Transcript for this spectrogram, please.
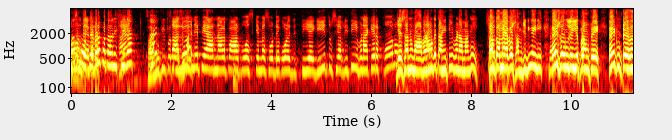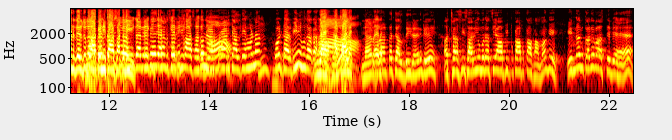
ਬਸ ਉਹਦੇ ਕਿਹੜਾ ਪਤਾ ਨਹੀਂ ਸੀਗਾ। ਸਾਨੂੰ ਕੀ ਪਤਾ ਸਾਲੂ ਇਹਨੇ ਪਿਆਰ ਨਾਲ ਪਾਲ ਪੋਸ ਕੇ ਮੈਂ ਤੁਹਾਡੇ ਕੋਲੇ ਦਿੱਤੀ ਹੈਗੀ ਤੁਸੀਂ ਆਪਣੀ ਧੀ ਬਣਾ ਕੇ ਰੱਖੋ ਉਹਨੂੰ। ਜੇ ਸਾਨੂੰ ਮਾਂ ਬਣਾਉਣਗੇ ਤਾਂ ਹੀ ਧੀ ਬਣਾਵਾਂਗੇ। ਸਾਨੂੰ ਤਾਂ ਮੈਂ ਕੋ ਸਮਝਦੀਆਂ ਹੀ ਨਹੀਂ। ਕਈ ਸੋਨੂੰ ਦੇਈਏ ਪਰੌਂਠੇ ਕਈ ਟੁੱਟੇ ਹੋਏ ਨੇ ਤੇਰੇ ਤੋਂ ਪਾ ਕੇ ਨਹੀਂ ਖਾ ਸਕਦੀ। ਗੱਲ ਹੈ ਕਿ ਚੱਕ ਕੇ ਵੀ ਖਾ ਸਕਦੇ ਨਾਨ ਪ੍ਰਾਣ ਹੋ ਚੱਲਦੇ ਹੁਣ ਕੋਈ ਡਰ ਵੀ ਨਹੀਂ ਹੁੰਦਾਗਾ। ਲੈ ਆ ਖਾ ਲੈ। ਨੈਣ ਪ੍ਰਾਣ ਤਾਂ ਚੱਲਦੇ ਹੀ ਰਹਿਣਗੇ। ਅੱਛਾ ਅਸੀਂ ਸਾਰੀ ਉਮਰ ਅਸੀਂ ਆਪ ਹੀ ਪਕਾ ਪਕਾ ਖਾਵਾਂਗੇ। ਇਹਨਾਂ ਨੂੰ ਕਾਦੇ ਵਾਸਤੇ ਵਿਆਹ ਹੈ?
